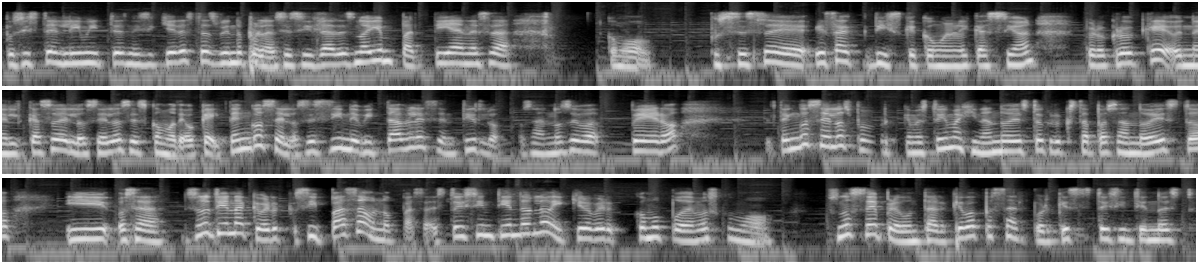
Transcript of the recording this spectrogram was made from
pusiste límites, ni siquiera estás viendo por las necesidades, no hay empatía en esa, como, pues ese, esa disque comunicación, pero creo que en el caso de los celos es como de, ok, tengo celos, es inevitable sentirlo, o sea, no se va, pero tengo celos porque me estoy imaginando esto, creo que está pasando esto y, o sea, eso no tiene nada que ver si pasa o no pasa, estoy sintiéndolo y quiero ver cómo podemos como, pues no sé, preguntar, ¿qué va a pasar? ¿Por qué estoy sintiendo esto?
